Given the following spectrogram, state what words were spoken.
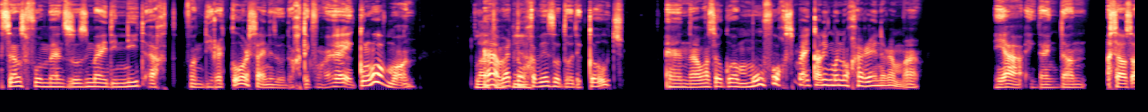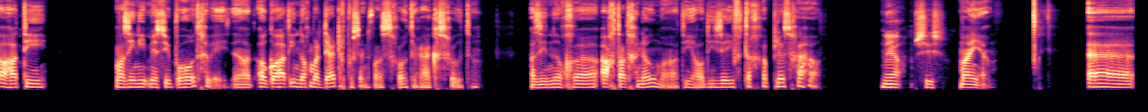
Zelfs voor mensen zoals mij die niet echt van die records zijn en zo, dacht ik van, hé, hey, kom op man. Laat ja, werd toen gewisseld door de coach. En hij was ook wel moe volgens mij, kan ik me nog herinneren. Maar ja, ik denk dan, zelfs al had hij, was hij niet meer super hot geweest. En had, ook al had hij nog maar 30% van zijn schoten raak geschoten. Als hij nog uh, 8 had genomen, had hij al die 70 plus gehaald. Ja, precies. Maar ja. Uh,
